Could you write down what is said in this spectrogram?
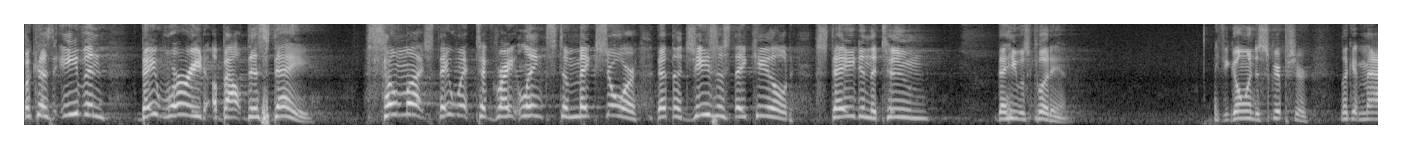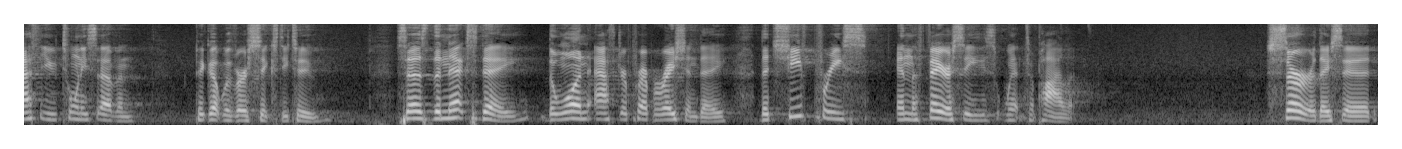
Because even they worried about this day. So much they went to great lengths to make sure that the Jesus they killed stayed in the tomb that he was put in. If you go into scripture, look at Matthew 27, pick up with verse 62. It says, The next day, the the one after preparation day, the chief priests and the Pharisees went to Pilate. Sir, they said,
